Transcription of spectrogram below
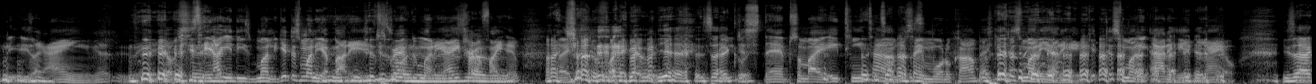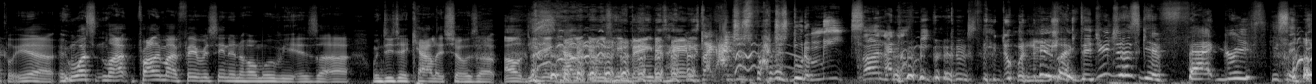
He's like, I ain't. Yo, he said, I get these money. Get this money up out of here. Just this grab the money, money. I ain't trying to grab fight the- him. I ain't Like, trying to fight him. Yeah, You exactly. just stabbed somebody 18 times. This ain't Mortal Kombat. Get this money out of here. Get this money out of here now. Exactly, yeah. And what's my, probably my favorite scene in the whole movie is uh, when DJ Khaled shows up. Oh, DJ Khaled, it was, he banged his hand. He's like, I just, I just do the meat, son. I just be, be doing the meat. He's like, "Did you just get fat grease?" He said they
